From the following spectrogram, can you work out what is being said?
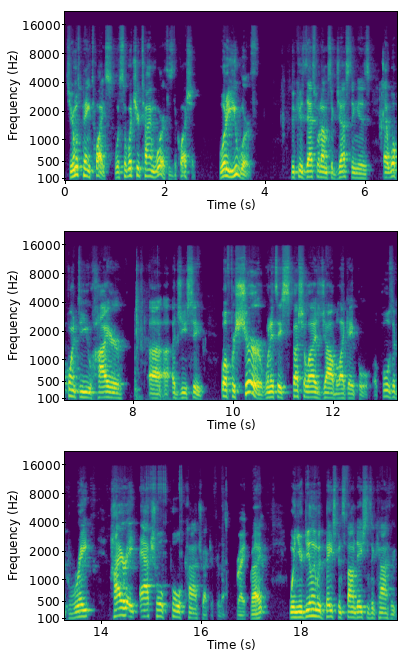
So you're almost paying twice. So what's your time worth? Is the question. What are you worth? Because that's what I'm suggesting. Is at what point do you hire uh, a GC? Well, for sure, when it's a specialized job like a pool, a pool is a great hire a actual pool contractor for that. Right. Right. When you're dealing with basements, foundations, and concrete,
